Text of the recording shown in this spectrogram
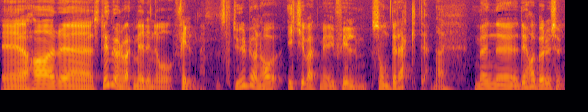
Eh, har eh, Styrbjørn vært med i noe film? Styrbjørn har ikke vært med i film sånn direkte, Nei. men eh, det har Børresund.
